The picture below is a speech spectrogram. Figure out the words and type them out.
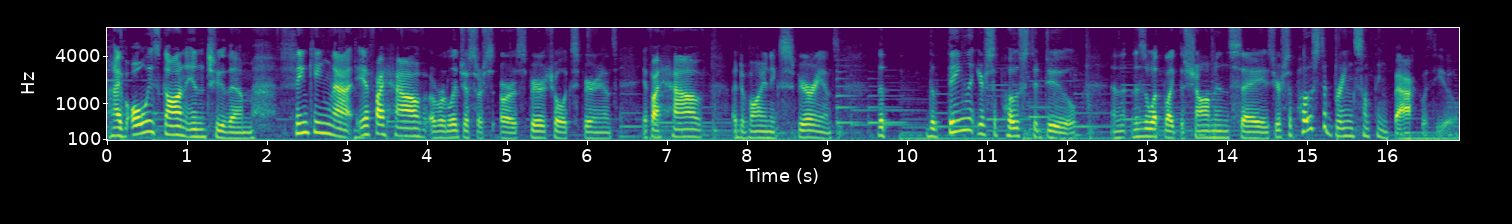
I've always gone into them thinking that if I have a religious or, or, a spiritual experience, if I have a divine experience, the the thing that you're supposed to do, and this is what like the shamans say, is you're supposed to bring something back with you.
